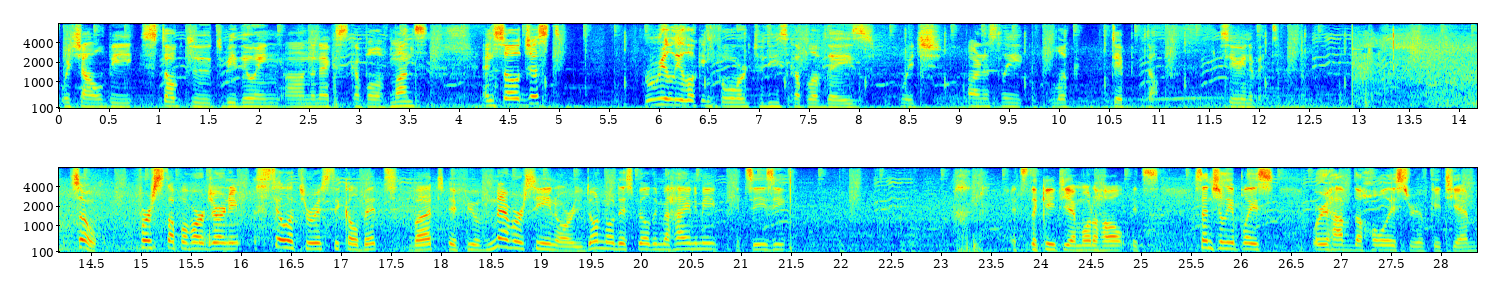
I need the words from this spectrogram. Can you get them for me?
which I'll be stoked to, to be doing on the next couple of months. And so just really looking forward to these couple of days which honestly look tip top see you in a bit. So first stop of our journey still a touristical bit but if you've never seen or you don't know this building behind me it's easy the KTM Motor Hall. It's essentially a place where you have the whole history of KTM.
